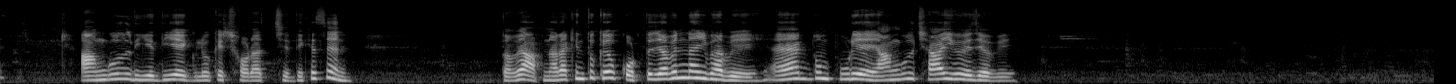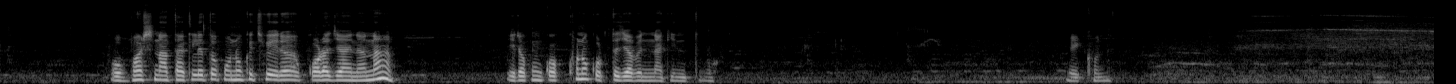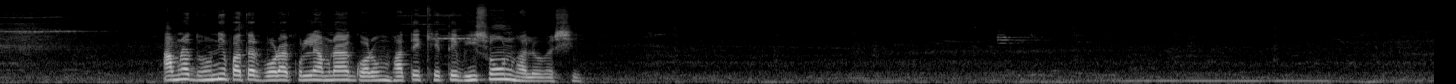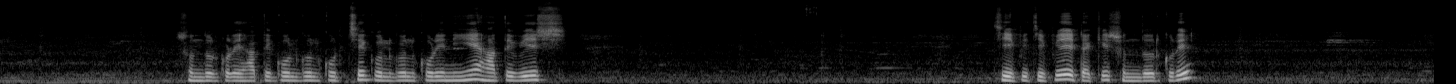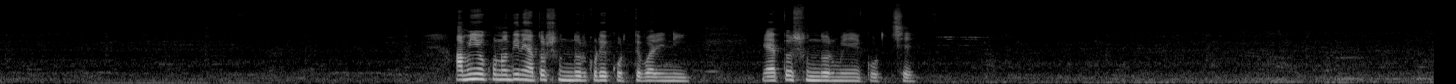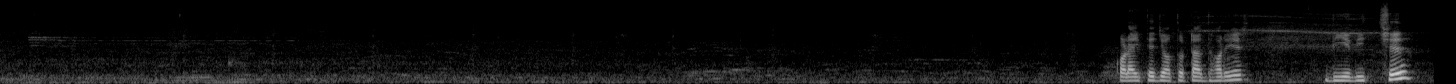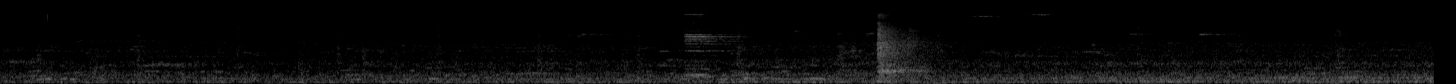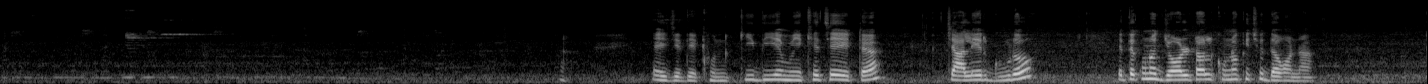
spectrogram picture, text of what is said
আঙ্গুল দিয়ে দিয়ে এগুলোকে সরাচ্ছে। দেখেছেন? তবে আপনারা কিন্তু কেউ করতে যাবেন না এইভাবে। একদম পুড়ে, আঙ্গুল ছাই হয়ে যাবে। অভ্যাস না থাকলে তো কোনো কিছু এরা করা যায় না না? এরকম কখনো করতে যাবেন না কিন্তু। দেখুন। আমরা ধনিয়া পাতার বড়া করলে আমরা গরম ভাতে খেতে ভীষণ ভালোবাসি। সুন্দর করে হাতে গোল গোল করছে, গোল গোল করে নিয়ে হাতে বেশ চেপে চেপে এটাকে সুন্দর করে আমিও কোনো দিন এত সুন্দর করে করতে পারিনি। এত সুন্দর মেয়ে করছে। কড়াইতে যতটা ধরে দিয়ে দিচ্ছে। এই যে দেখুন কি দিয়ে মেখেছে এটা? চালের গুঁড়ো এতে কোনো জল টল কোনো কিছু দেওয়া না।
